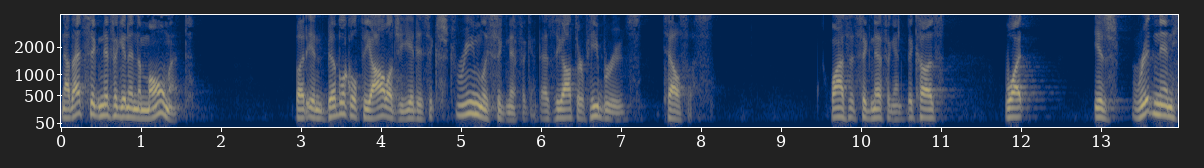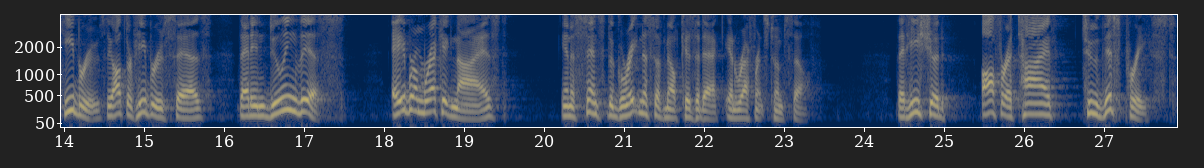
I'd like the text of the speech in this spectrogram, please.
Now, that's significant in the moment, but in biblical theology, it is extremely significant, as the author of Hebrews tells us. Why is it significant? Because what is written in Hebrews, the author of Hebrews says that in doing this, Abram recognized, in a sense, the greatness of Melchizedek in reference to himself. That he should offer a tithe to this priest.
